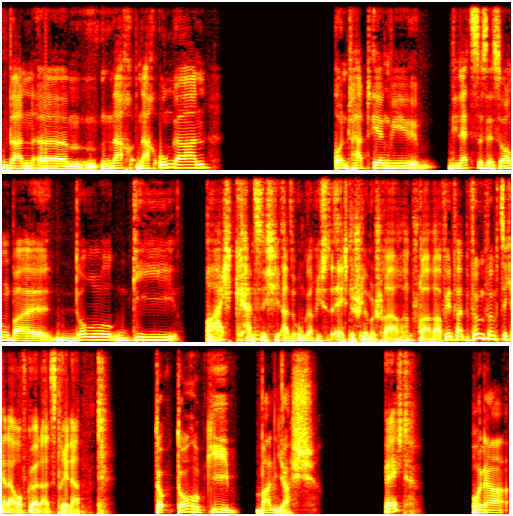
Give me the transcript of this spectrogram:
dann ähm, nach, nach Ungarn und hat irgendwie die letzte Saison bei Dorogi Oh, ich kann es nicht. Also Ungarisch ist echt eine schlimme Sprache. Auf jeden Fall 55 hat er aufgehört als Trainer. Do Dorogi Banyash. Echt? Oder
